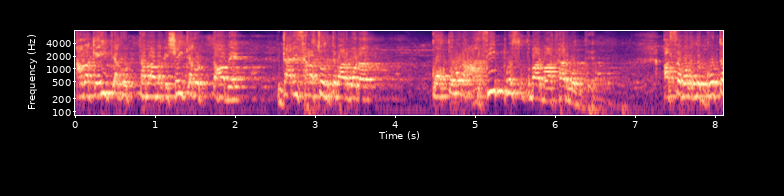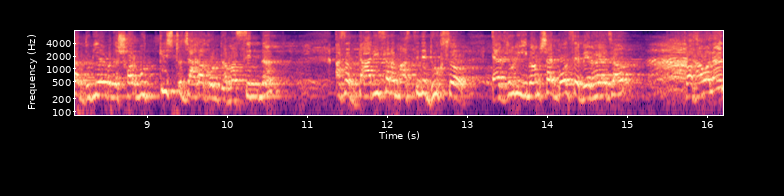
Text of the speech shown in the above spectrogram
আমাকে এইটা করতে হবে, আমাকে সেইটা করতে হবে, দাড়ি ছাড়া চলতে পারব না। কত বড় আজিব প্রশ্ন তোমার মাথার মধ্যে। আচ্ছা বলো তো, গোটা দুনিয়ার মধ্যে সর্বোৎকৃষ্ট জায়গা কোনটা, মসজিদ না? আচ্ছা দাড়ি ছাড়া মসজিদে ঢুকছো, একজন ইমাম সাহেব বলছে, বের হয়ে যাও। কথা বলেন?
